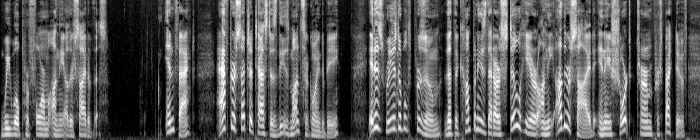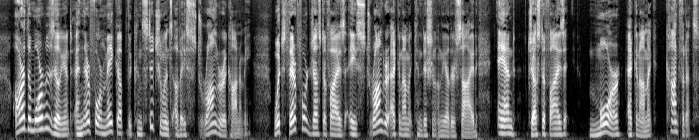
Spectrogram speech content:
we will perform on the other side of this. In fact, after such a test as these months are going to be, it is reasonable to presume that the companies that are still here on the other side in a short term perspective are the more resilient and therefore make up the constituents of a stronger economy, which therefore justifies a stronger economic condition on the other side and justifies more economic confidence.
